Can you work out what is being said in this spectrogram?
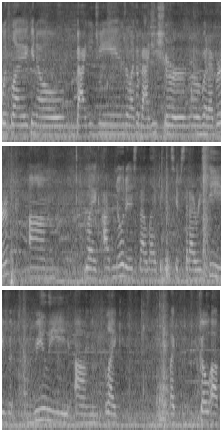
with like you know baggy jeans or like a baggy shirt or whatever. Um, like I've noticed that like the tips that I receive really um, like like go up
